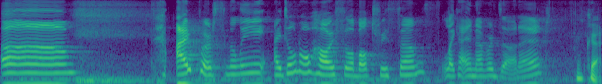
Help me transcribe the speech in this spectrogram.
um, I personally, I don't know how I feel about threesomes. Like, I never done it. Okay.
